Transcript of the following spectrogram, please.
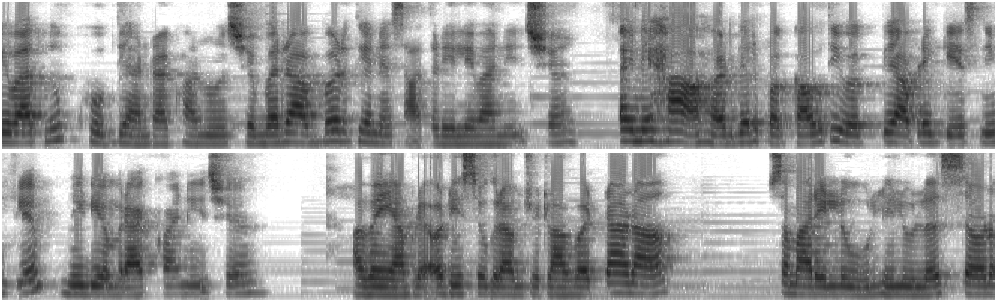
એ વાતનું ખૂબ ધ્યાન રાખવાનું છે. બરાબર તેને સાતળી લેવાની છે. અને હા, હળદર પકાવતી વખતે આપણે ગેસની ફ્લેમ મીડિયમ રાખવાની છે. હવે અહીં આપણે અઢીસો ગ્રામ જેટલા વટાણા, સમારેલું લીલું લસણ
